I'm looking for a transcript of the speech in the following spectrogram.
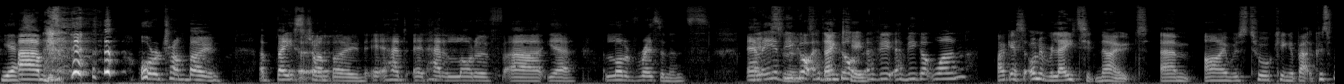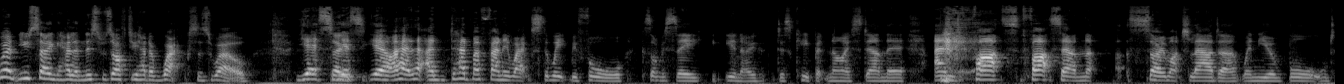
Yes. um, or a trombone, a bass trombone. It had it had a lot of uh, yeah, a lot of resonance. Ellie, have you got have Thank you got you. have you have you got one? I guess on a related note, um, I was talking about because weren't you saying, Helen, this was after you had a wax as well? Yes, So- yes, yeah. I had I had my fanny wax the week before because obviously you know just keep it nice down there. And farts farts sound so much louder when you're bald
